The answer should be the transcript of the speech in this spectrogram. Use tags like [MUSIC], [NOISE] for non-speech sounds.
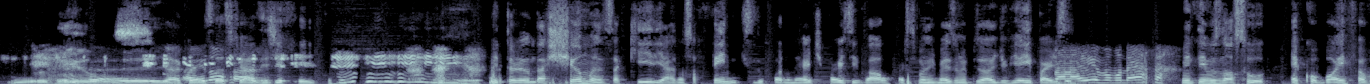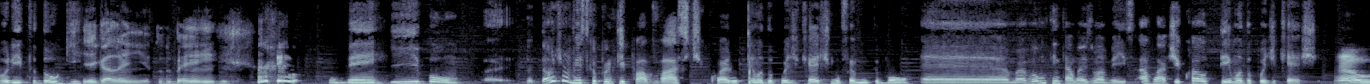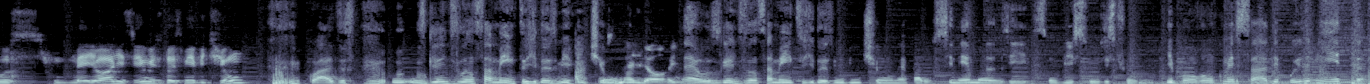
Meu Deus. Eh, Já começou as frases de efeito. [LAUGHS] Retornando das chamas, aquele, a nossa fênix do Fórum Nerd, Parzival, participando de mais um episódio. E aí, Parzi? Fala aí, vamos nessa. Também temos nosso ecoboy favorito, Doug. E aí, galerinha, tudo bem? Tudo bem. E, bom, eh, da última vez que eu perguntei pro Avast qual era o tema do podcast, não foi muito bom. É, Mas vamos tentar mais uma vez. Avast, qual é o tema do podcast? Ah, os melhores filmes de 2021? [LAUGHS] Quase. Os, os grandes lançamentos de 2021. Melhores. É, os grandes lançamentos de 2021, né? Para os cinemas e serviços de streaming. E bom, vamos começar depois da vinheta.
